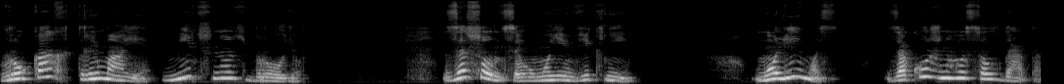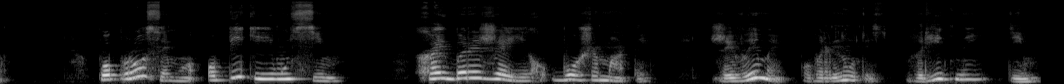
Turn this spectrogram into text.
В руках тримає міцну зброю. За сонце у моїм вікні. Молімось за кожного солдата. Попросимо опіки їм усім. Хай береже їх Божа мати, живими повернутись в рідний дім.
